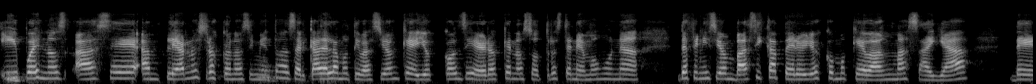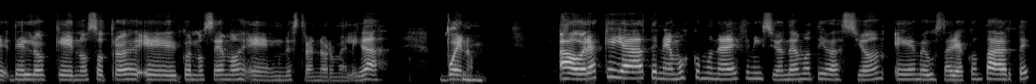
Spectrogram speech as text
y pues nos hace ampliar nuestros conocimientos acerca de la motivación que yo considero que nosotros tenemos una definición básica, pero ellos como que van más allá de, lo que nosotros eh, conocemos en nuestra normalidad. Bueno. Ahora que ya tenemos como una definición de motivación, eh, me gustaría contarte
